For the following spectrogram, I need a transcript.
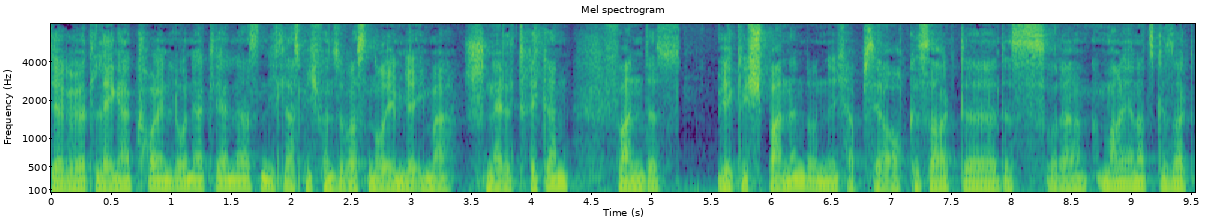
der gehört, länger Coinlohn erklären lassen. Ich lasse mich von sowas Neuem ja immer schnell triggern. Ich fand das wirklich spannend und ich habe es ja auch gesagt, äh, das oder Marian hat es gesagt,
